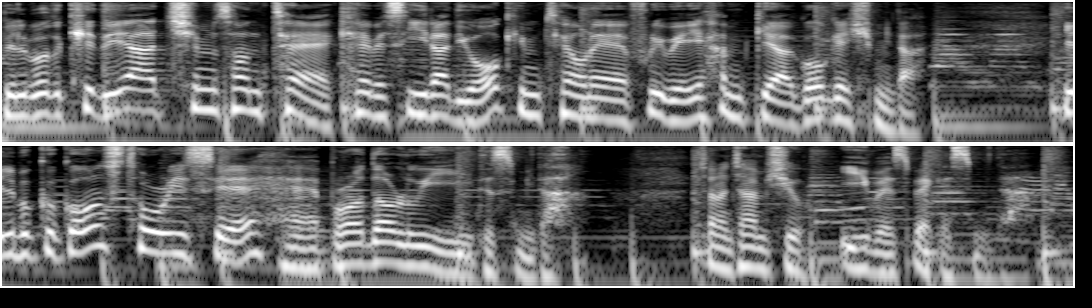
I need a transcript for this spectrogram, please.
빌보드 키드의 아침 선택 KBS 2라디오 김태훈의 프리웨이 함께하고 계십니다. 1부 끝곡은 스토리스의 Brother Louie 듣습니다. 저는 잠시 후 2부에서 뵙겠습니다.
